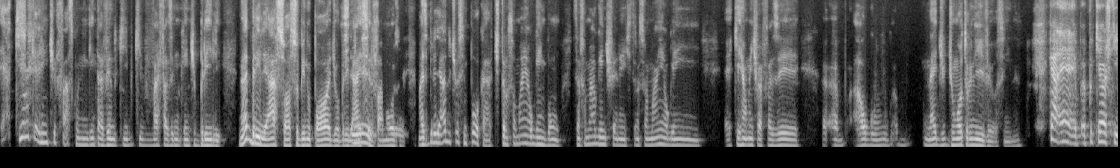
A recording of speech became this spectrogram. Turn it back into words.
É aquilo que a gente faz quando ninguém tá vendo que, que vai fazer com que a gente brilhe. Não é brilhar só subir no pódio ou brilhar Sim. e ser famoso, mas brilhar do tipo assim, pô, cara, te transformar em alguém bom, te transformar em alguém diferente, te transformar em alguém é, que realmente vai fazer algo né, de, de um outro nível, assim, né? Cara, é, é porque eu acho que,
